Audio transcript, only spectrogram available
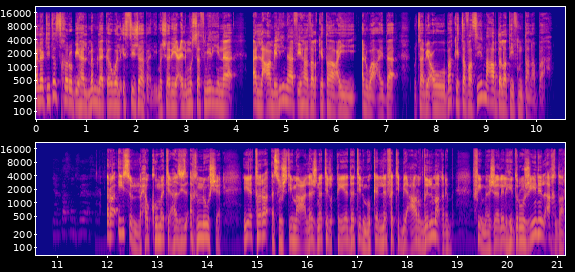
التي تزخر بها المملكة والاستجابة لمشاريع المستثمرين العاملين في هذا القطاع الواعد. نتابع باقي التفاصيل مع عبد اللطيف مطلب. رئيس الحكومة عزيز أغنوش يترأس اجتماع لجنة القيادة المكلفة بعرض المغرب في مجال الهيدروجين الأخضر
